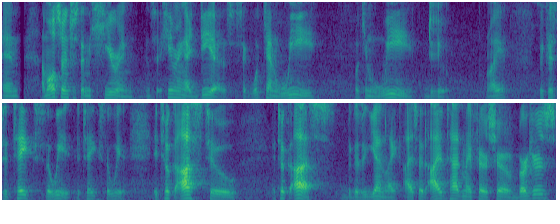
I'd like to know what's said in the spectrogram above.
and I'm also interested in hearing, hearing ideas. It's like, what can we, what can we do, right? Because it takes the we, it takes the we. It took us to, it took us, because again, like I said, I've had my fair share of burgers,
